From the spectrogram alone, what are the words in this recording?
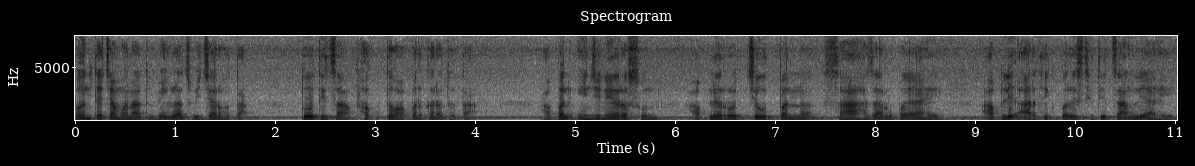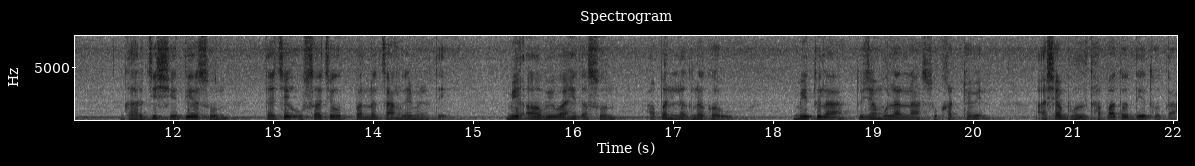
पण त्याच्या मनात वेगळाच विचार होता. तो तिचा फक्त वापर करत होता. आपण इंजिनियर असून आपले रोजचे उत्पन्न सहा हजार रुपये आहे आपली आर्थिक परिस्थिती चांगली आहे घरची शेती असून त्याचे ऊसाचे उत्पन्न चांगले मिळते. मी अविवाहित असून आपण लग्न करू. मी तुला तुझ्या मुलांना सुखात ठेवेन अशा भूलथापा तो देत होता.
